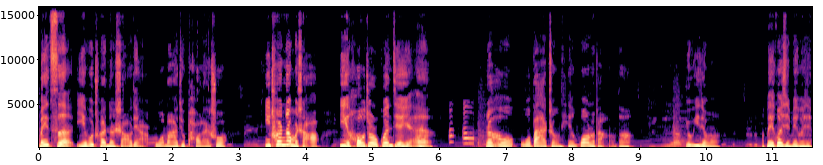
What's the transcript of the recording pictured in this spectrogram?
每次衣服穿的少点，我妈就跑来说：“你穿这么少，以后就是关节炎。”然后我爸整天光着膀子，有意见吗？没关系，没关系，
